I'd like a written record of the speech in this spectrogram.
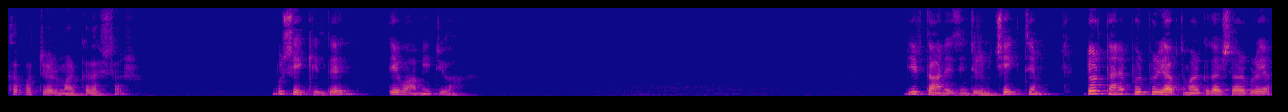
kapatıyorum arkadaşlar. Bu şekilde devam ediyor. Bir tane zincirimi çektim. Dört tane pırpır yaptım arkadaşlar buraya.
